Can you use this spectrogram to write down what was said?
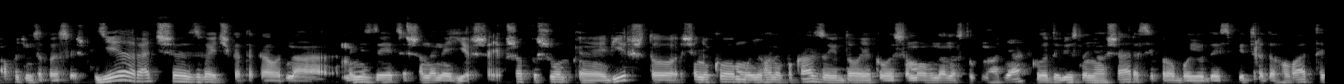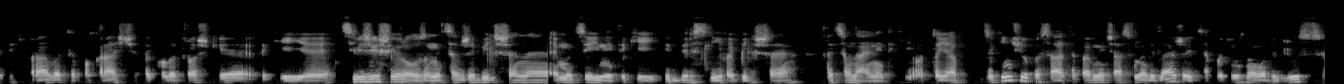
а потім записуєш. Є радше звичка така одна. Мені здається, що не найгірша. Якщо пишу е, вірш, то ще нікому його не показую до якогось умовно наступного дня, коли дивлюсь на нього ще раз і пробую десь підредагувати, підправити, покращити, коли трошки такий свіжіший розум, і це вже більше не емоційний такий підбір слів, а більше раціональний такий. От то я закінчую писати, певний час воно відлежується, потім знову дивлюсь,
